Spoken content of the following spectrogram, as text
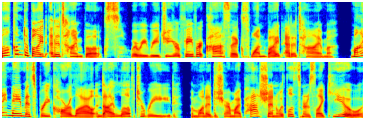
Welcome to Bite at a Time Books, where we read you your favorite classics one bite at a time. My name is Bree Carlisle, and I love to read and wanted to share my passion with listeners like you.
